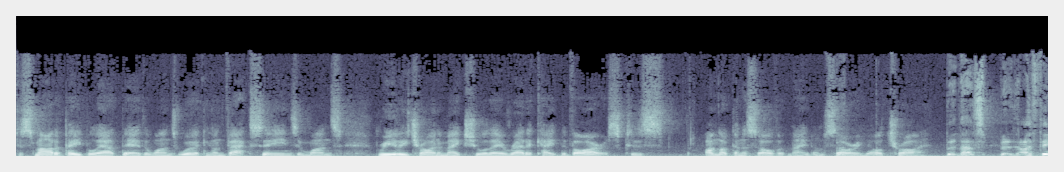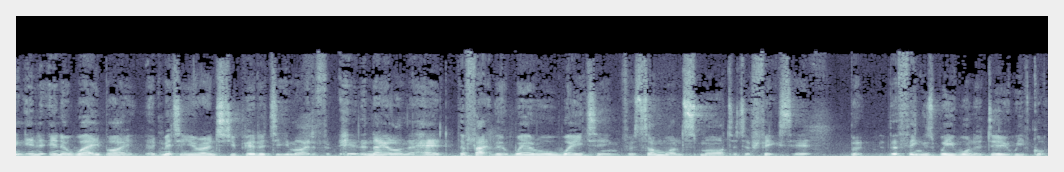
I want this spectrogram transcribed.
the smarter people out there, the ones working on vaccines and ones really trying to make sure they eradicate the virus because I'm not going to solve it, mate. I'm sorry. I'll try. But that's, but I think, in in a way, by admitting your own stupidity, you might have hit the nail on the head. The fact that we're all waiting for someone smarter to fix it, but the things we want to do, we've got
